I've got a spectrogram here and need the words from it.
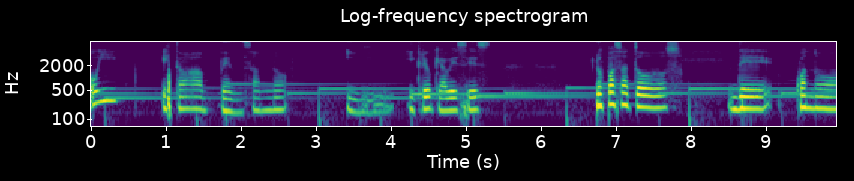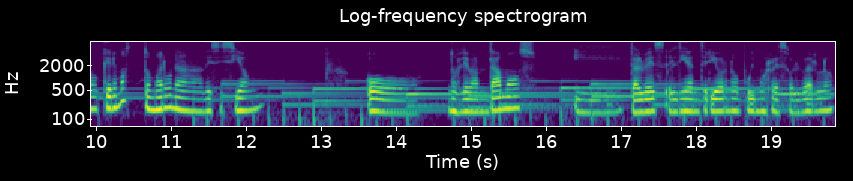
hoy estaba pensando y, creo que a veces nos pasa a todos de cuando queremos tomar una decisión o nos levantamos y tal vez el día anterior no pudimos resolverlo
